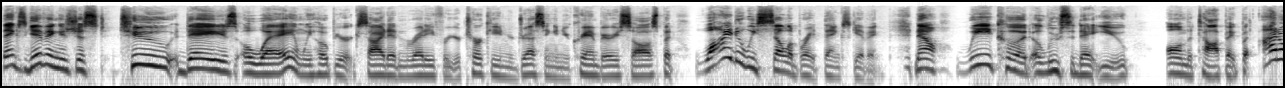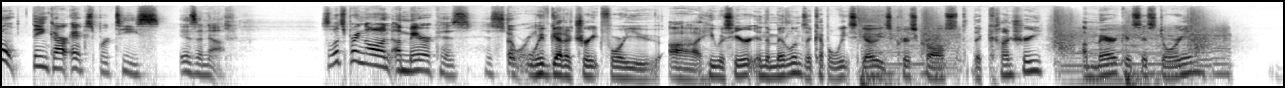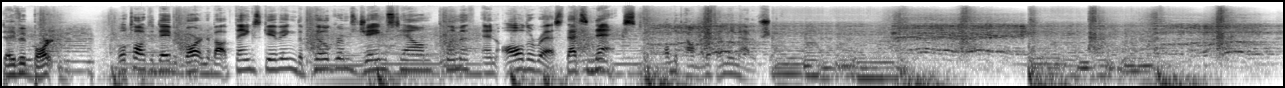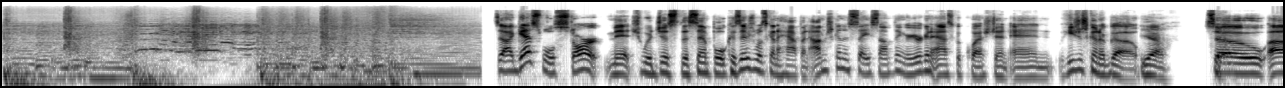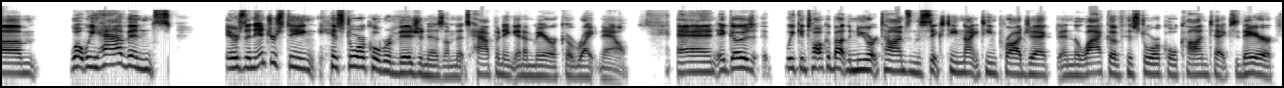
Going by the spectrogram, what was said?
Thanksgiving is just two days away, and we hope you're excited and ready for your turkey and your dressing and your cranberry sauce. But why do we celebrate Thanksgiving? Now, we could elucidate you on the topic, but I don't think our expertise is enough. So let's bring on America's historian. We've got a treat for you. Uh, he was here in the Midlands a couple weeks ago. He's crisscrossed the country. America's historian, David Barton. We'll talk to David Barton about Thanksgiving, the Pilgrims, Jamestown, Plymouth, and all the rest. That's next on the Palmetto Family Matters Show. So I guess we'll start, Mitch, with just the simple because here's what's going to happen. I'm just going to say something, or you're going to ask a question, and he's just going to go. Yeah. So, um, what we have in there's an interesting historical revisionism that's happening in America right now. And it goes, we can talk about the New York Times and the 1619 Project and the lack of historical context there.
